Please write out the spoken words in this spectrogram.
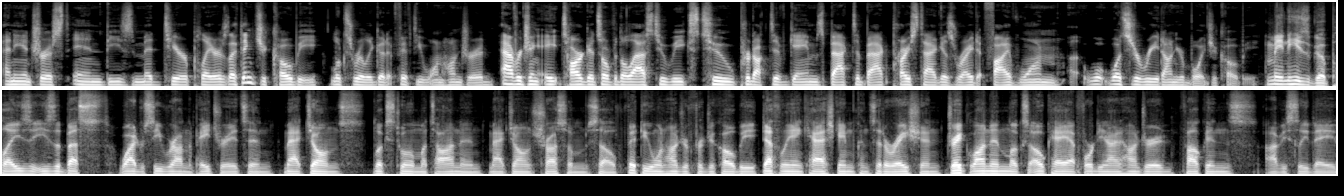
Any interest in these mid tier players? I think Jakobi looks really good at 5,100, averaging eight targets over the last two weeks, two productive games back to back. Price tag is right at 5 1. Uh, what's your read on your boy Jakobi? I mean, he's a good play. He's, he's the best wide receiver on the Patriots, and Mac Jones looks to him a ton, and Mac Jones trusts him. So 5,100 for Jakobi, definitely in cash game consideration. Drake London looks okay at 4,900. 3800 Falcons. Obviously, they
